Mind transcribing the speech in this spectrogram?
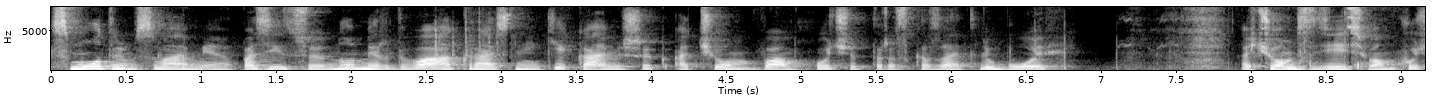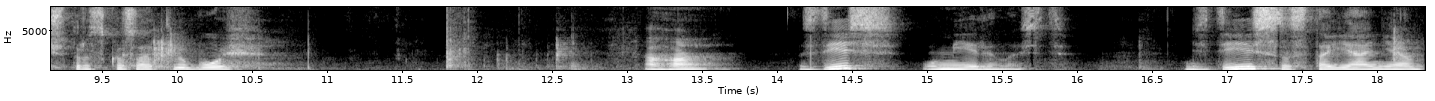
Смотрим с вами позицию номер два, красненький камешек. О чем вам хочет рассказать любовь? О чем здесь вам хочет рассказать любовь? Ага, здесь умеренность. Здесь состояние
